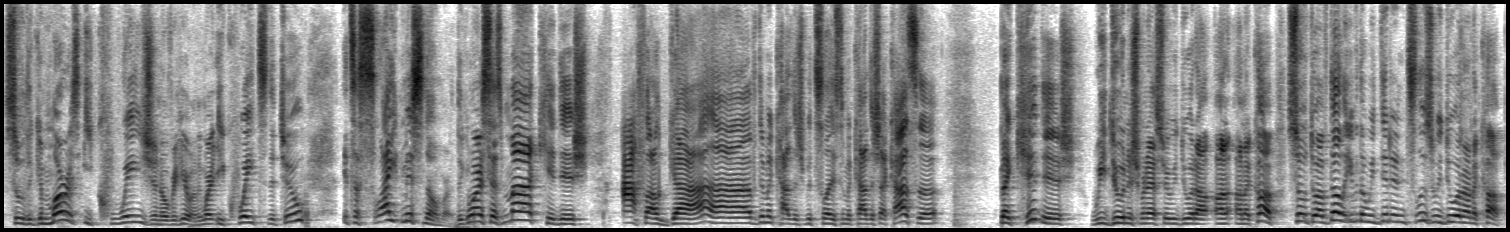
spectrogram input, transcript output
So the Gemara's equation over here, when the Gemara equates the two, it's a slight misnomer. The Gemara says, Ma Kiddush, Afal Gav, the Mekadosh B'Tzleis, the Akasa. By Kiddush, we do it in Shemon Esrei, we do it on, on, a cup. So to Havdalah, even though we did it in Tzlus, we do it on a cup.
